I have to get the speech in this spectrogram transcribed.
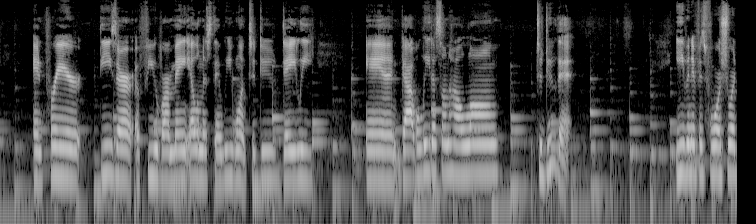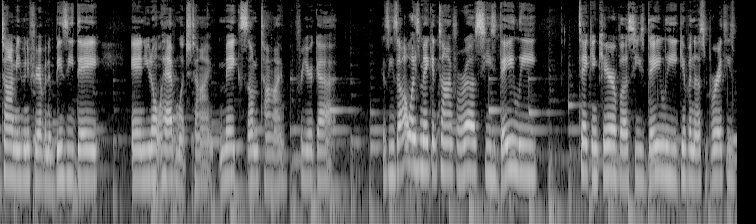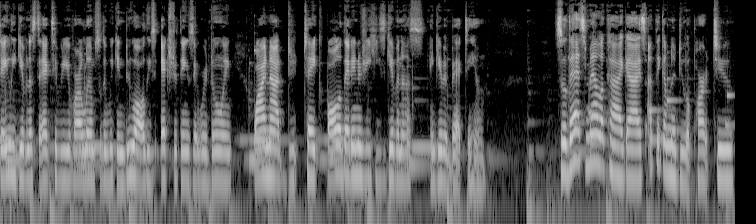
and prayer. These are a few of our main elements that we want to do daily. And God will lead us on how long to do that. Even if it's for a short time, even if you're having a busy day and you don't have much time, make some time for your God. Because He's always making time for us, He's daily taking care of us. He's daily giving us breath. He's daily giving us the activity of our limbs so that we can do all these extra things that we're doing. Why not do, take all of that energy He's given us and give it back to Him? So that's Malachi, guys. I think I'm going to do a part two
